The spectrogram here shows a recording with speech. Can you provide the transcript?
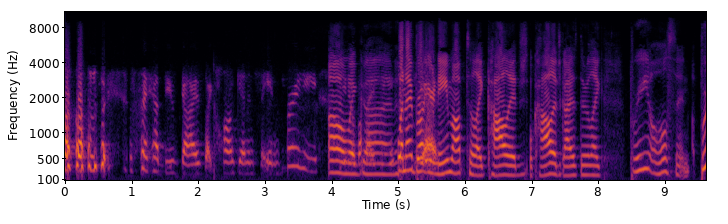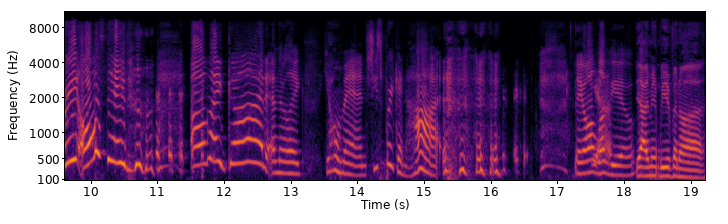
um, I had these guys like honking and saying "Bree." Oh you know, my behind me. God. When I brought Yeah. your name up to like college college guys, they're like, "Bree Olson, Bree Olson." oh my God! And they're like, "Yo, man, she's freaking hot." they all Yeah. love you. Yeah, I mean, we even uh,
